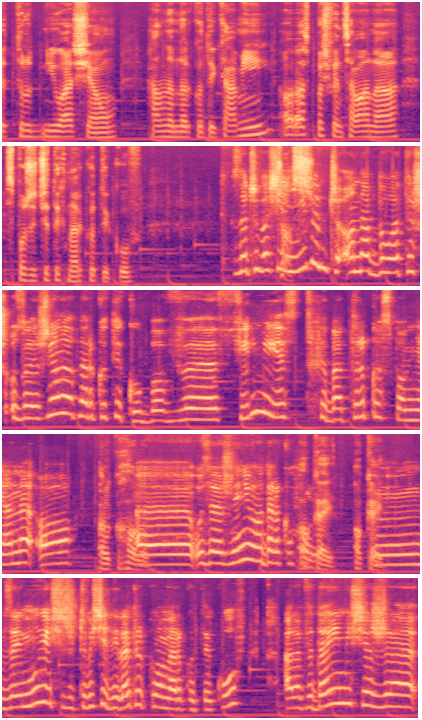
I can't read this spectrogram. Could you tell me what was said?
y, trudniła się handlem narkotykami oraz poświęcała na spożycie tych narkotyków To znaczy właśnie Czas. nie wiem, czy ona była też uzależniona od narkotyku, bo w filmie jest chyba tylko wspomniane o alkoholu. e, uzależnieniu od alkoholu. Okej, okej. Mm, Zajmuje się rzeczywiście tylko narkotyków, ale wydaje mi się, że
